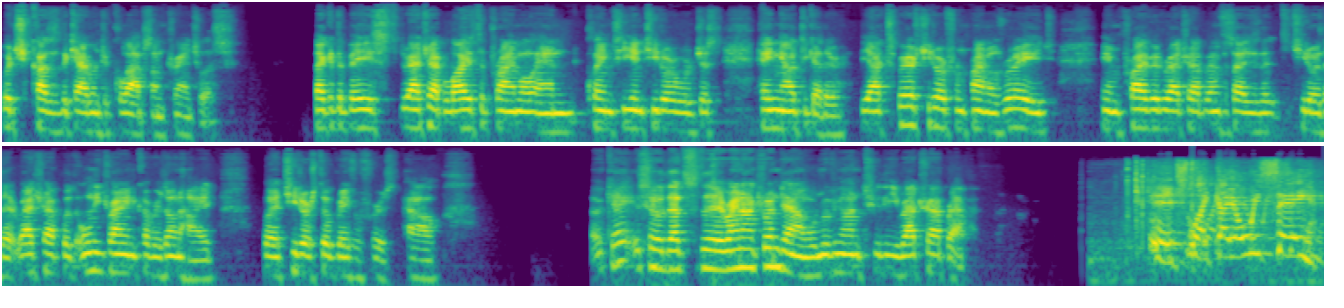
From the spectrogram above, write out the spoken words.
which causes the cavern to collapse on Tarantulas. Back at the base, Rattrap lies to Primal and claims he and Cheetor were just hanging out together. The act spares Cheetor from Primal's rage. In private, Rattrap emphasizes that to Cheetor that Rattrap was only trying to cover his own hide, but Cheetor is still grateful for his pal. Okay, so that's the Rhinox rundown. We're moving on to the Rattrap wrap. It's like I always say,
